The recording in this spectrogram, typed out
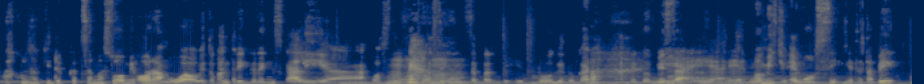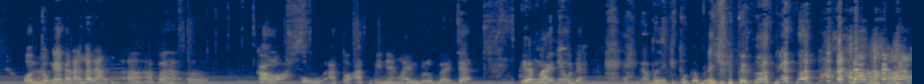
aku lagi deket sama suami orang. Wow itu kan triggering sekali ya posting postingan seperti itu gitu kan. Itu bisa iya, iya, iya. memicu emosi gitu. Tapi untungnya kadang-kadang uh, apa uh, kalau aku atau admin yang lain belum baca, yang lainnya udah eh nggak boleh gitu, nggak boleh gitu. Tekdam, tekdam.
